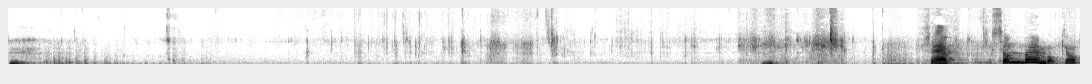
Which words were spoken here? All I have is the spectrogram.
อืมแซ่บส้มบ้านบอกจบ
